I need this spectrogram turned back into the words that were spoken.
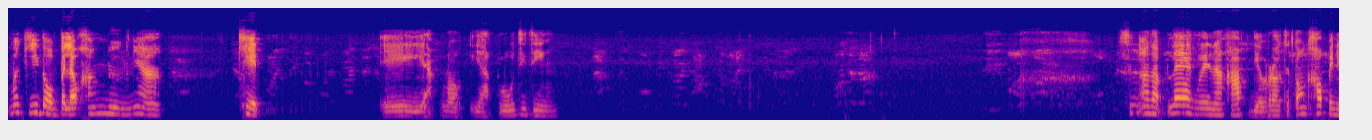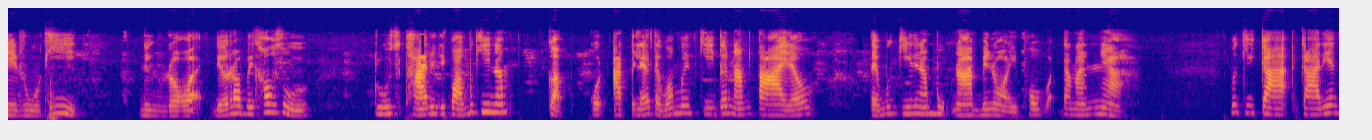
เมื่อกี้โดนไปแล้วครั้งหนึ่งเนี่ย เข็ด เอ อยากลองอยากรู้จริงๆซึ่งอันดับแรกเลยนะครับ เดี๋ยวเราจะต้องเข้าไปในรูที่หนึ่งร้อยเดี๋ยวเราไปเข้าสู่รูสุดท้ายเลยดีกว่า เมื่อกี้น้ำกับกดอัดไปแล้ว แต่ว่าเมื่อกี้ต้นน้ำตายแล้ว แต่เมื่อกี้น้ำบุกนานไปหน่อยเพราะดังนั้นเนี่ย เมื่อกี้กากาเดียน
